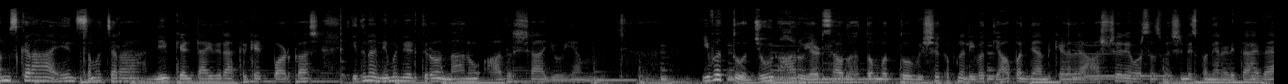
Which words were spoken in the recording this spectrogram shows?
ನಮಸ್ಕಾರ ಏನು ಸಮಾಚಾರ? ನೀವು ಕೇಳ್ತಾ ಇದ್ದೀರಾ ಕ್ರಿಕೆಟ್ ಪಾಡ್ಕಾಸ್ಟ್. ಇದನ್ನು ನಿಮಗೆ ನೀಡ್ತಿರೋ ನಾನು ಆದರ್ಶ ಯು ಇವತ್ತು ಜೂನ್ ಆರು, ಎರಡು ಸಾವಿರದ ಹತ್ತೊಂಬತ್ತು ವಿಶ್ವಕಪ್ನಲ್ಲಿ ಇವತ್ತು ಯಾವ ಪಂದ್ಯ ಅಂತ ಕೇಳಿದ್ರೆ ಆಸ್ಟ್ರೇಲಿಯಾ ವರ್ಸಸ್ ವೆಸ್ಟ್ ಇಂಡೀಸ್ ಪಂದ್ಯ ನಡೀತಾ ಇದೆ.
